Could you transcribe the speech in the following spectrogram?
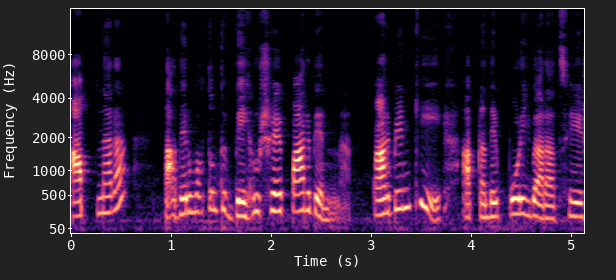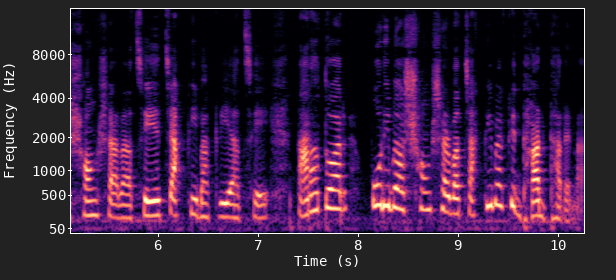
আপনারা তাদের মতন তো বেহুশ হয়ে পারবেন না। পারবেন কি? আপনাদের পরিবার আছে, সংসার আছে চাকরি বাকরি আছে। তারা তো আর পরিবার, সংসার বা চাকরি বাকরির ধার ধারে না।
